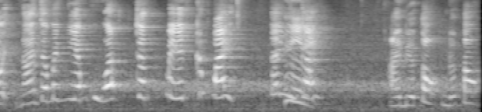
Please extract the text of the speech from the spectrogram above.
โอ๊ยนายจะไปเหยียบหัวจะปีนขึ้นไปได้ยังไง ไอเดี๋ยวตกเดี๋ยวตก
